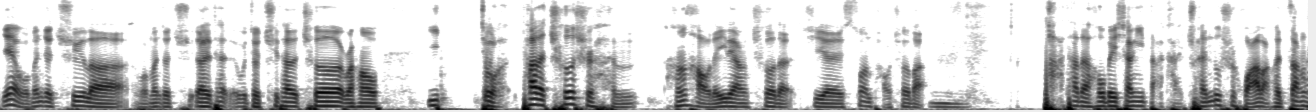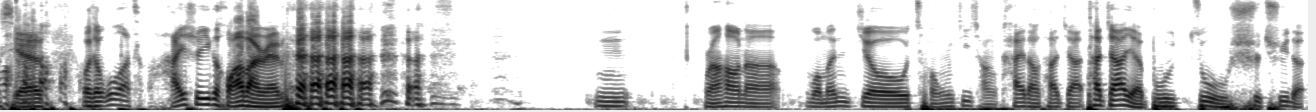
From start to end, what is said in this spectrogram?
yeah，我们就去了，我们就去呃，他我就去他的车，然后一就他的车是很很好的一辆车的，也算跑车吧。嗯，啪，他的后备箱一打开，全都是滑板和脏鞋，我说我操，还是一个滑板人。嗯，然后呢，我们就从机场开到他家，他家也不住市区的，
